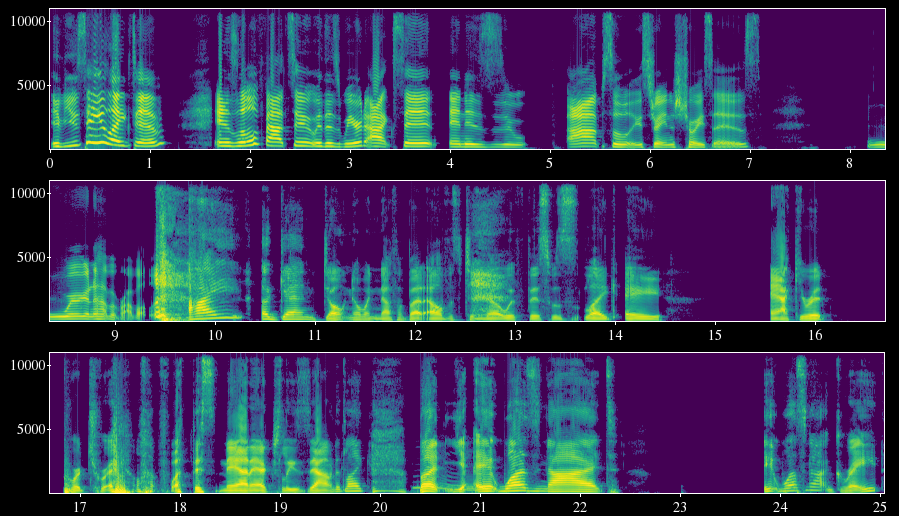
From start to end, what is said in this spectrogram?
If you say you liked him in his little fat suit with his weird accent and his absolutely strange choices, we're gonna have a problem. I again don't know enough about Elvis to know if this was like a accurate portrayal of what this man actually sounded like. But yeah, hmm. it was not it was not great.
